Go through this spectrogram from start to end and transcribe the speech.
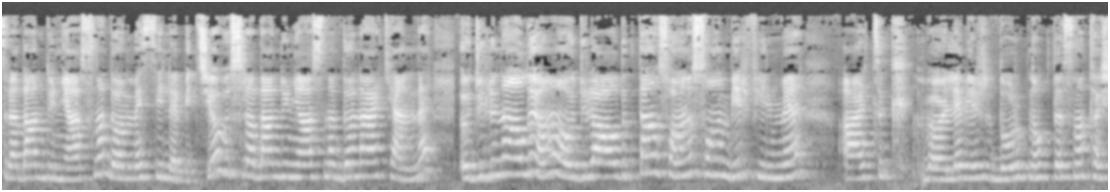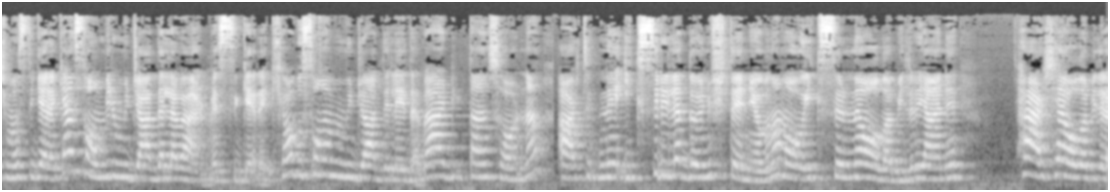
sıradan dünyasına dönmesiyle bitiyor. Bu sıradan dünyasına dönerken de ödülünü alıyor ama ödülü aldıktan sonra son bir filmi artık böyle bir doruk noktasına taşıması gereken son bir mücadele vermesi gerekiyor. Bu son mücadeleyi de verdikten sonra artık ne iksir ile dönüş deniyor buna ama o iksir ne olabilir? Yani her şey olabilir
